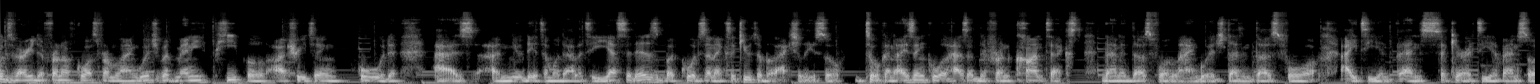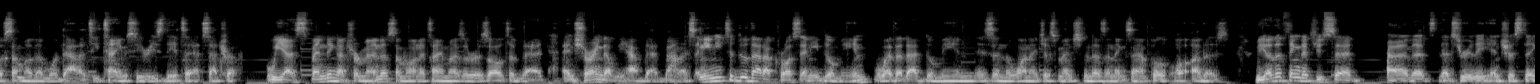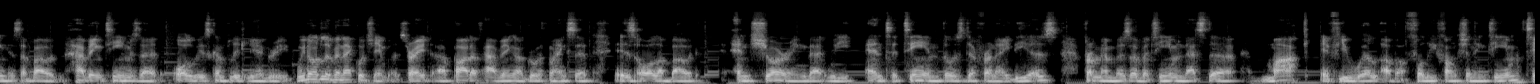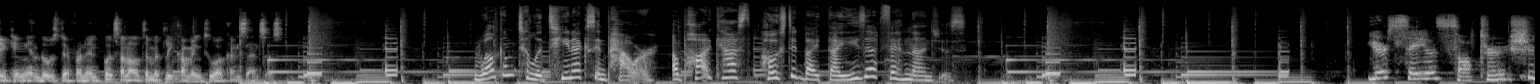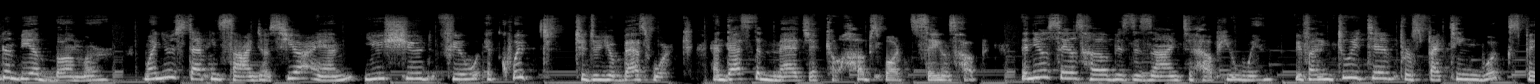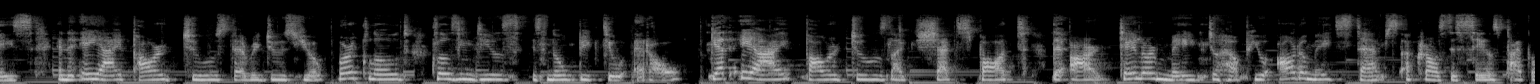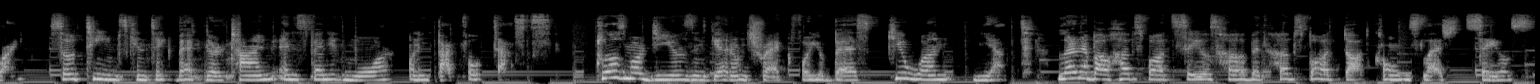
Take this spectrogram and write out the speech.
Code's very different, of course, from language, but many people are treating code as a new data modality. Yes, it is, but code's an executable actually. So tokenizing code has a different context than it does for language, than it does for IT events, security events, or some other modality, time series data, etc we are spending a tremendous amount of time as a result of that, ensuring that we have that balance. And you need to do that across any domain, whether that domain is in the one I just mentioned as an example or others. The other thing that you said uh, that's that's really interesting is about having teams that always completely agree. We don't live in echo chambers, right? Uh, part of having a growth mindset is all about ensuring that we entertain those different ideas from members of a team. That's the mark, if you will, of a fully functioning team, taking in those different inputs and ultimately coming to a consensus. Welcome to Latinx in Power, a podcast hosted by Thaisa Fernandes. Your sales software shouldn't be a bummer. When you step inside your CRM, you should feel equipped to do your best work. And that's the magic of HubSpot Sales Hub. The new Sales Hub is designed to help you win with an intuitive prospecting workspace and AI powered tools that reduce your workload. Closing deals is no big deal at all. Get AI powered tools like ChatSpot that are tailor made to help you automate steps across the sales pipeline so teams can take back their time and spend it more on impactful tasks. Close more deals and get on track for your best Q1 yet. Learn about HubSpot Sales Hub at hubspot.com/sales.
